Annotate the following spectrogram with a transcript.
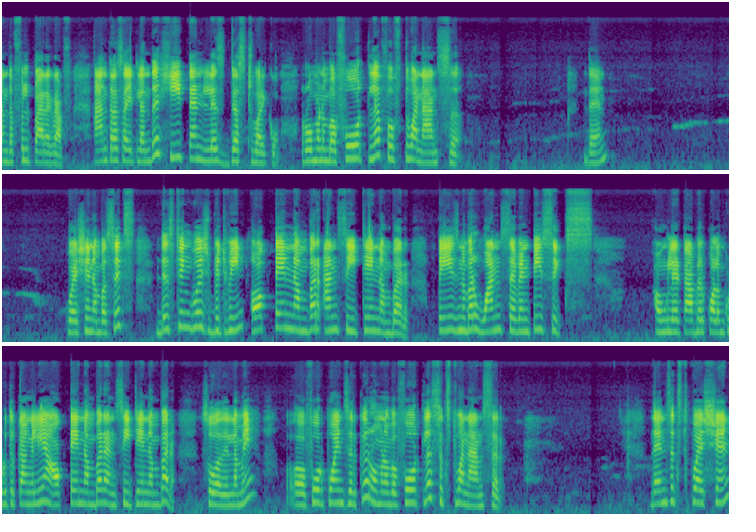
அந்த full paragraph anthraciteலேருந்து heat and less dust வரைக்கும் ரோமன் நம்பர் ஃபோர்த்தில் fifth one answer then Question number 6. Distinguish between octane number and cetane number. Page number 176. அவங்களே டேப்லர் காலம் கொடுத்துருக்காங்க இல்லையா? Octane number and cetane number so அது எல்லாமே ஃபோர் பாயிண்ட்ஸ் இருக்குது ரோம் நம்பர் ஃபோர்த்தில் sixth one answer then sixth question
